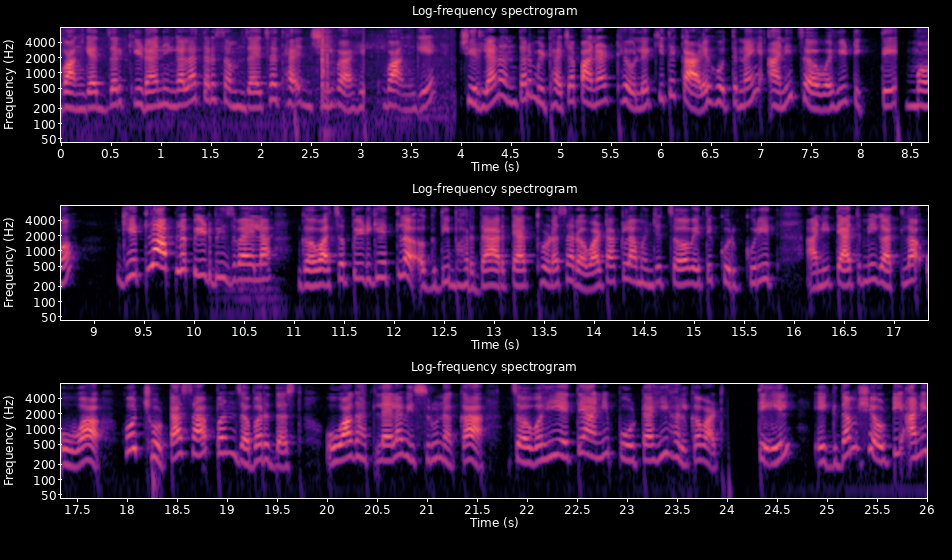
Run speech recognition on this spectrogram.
वांग्यात जर किडा निघाला तर समजायचं त्यात जीव आहे. वांगे चिरल्यानंतर मिठाच्या पाण्यात ठेवले की ते काळे होत नाही आणि चवही टिकते. मग? घेतलं आपलं पीठ भिजवायला? गव्हाचं पीठ घेतलं? अगदी भरदार. त्यात थोडासा रवा टाकला म्हणजे चव येते कुरकुरीत. आणि त्यात मी घातला ओवा. हो छोटासा पण जबरदस्त. ओवा घातल्याला विसरू नका. चवही येते आणि पोटाही हलकं वाटतं तेल एकदम शेवटी आणि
